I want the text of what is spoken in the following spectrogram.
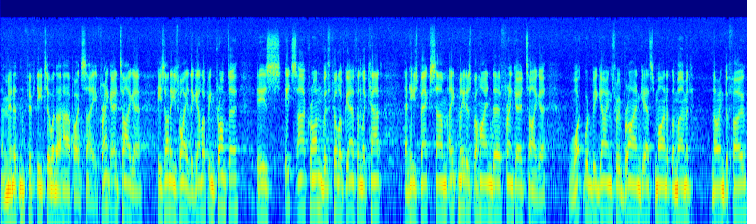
a minute and 52 and a half, I'd say. Franco Tiger He's on his way. The galloping prompter is It's Akron with Philip Gath in the and he's back some eight metres behind uh, Franco Tiger. What would be going through Brian Gath's mind at the moment, knowing Defoe,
